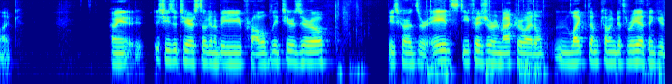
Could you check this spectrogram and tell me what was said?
Like, I mean, Shizu tier is still going to be probably tier zero. These cards are aids, D-Fissure, and macro. I don't like them coming to three. I think you're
